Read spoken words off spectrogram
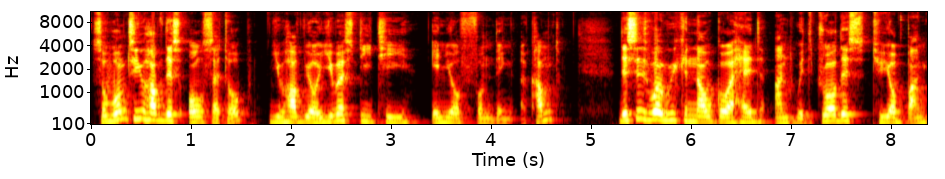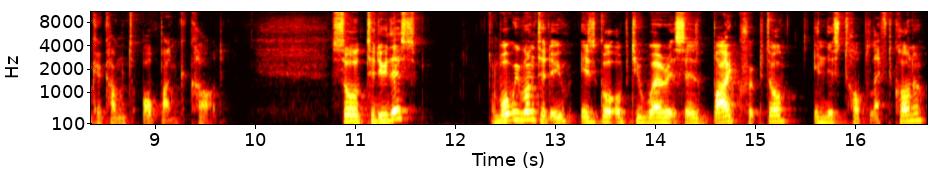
So once you have this all set up, you have your USDT in your funding account. This is where we can now go ahead and withdraw this to your bank account or bank card. So to do this, what we want to do is go up to where it says buy crypto in this top left corner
